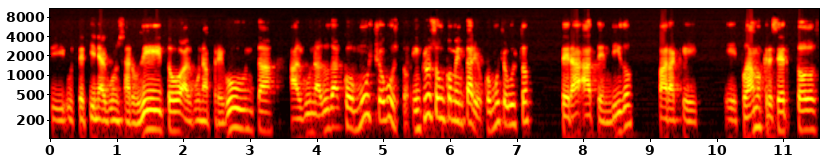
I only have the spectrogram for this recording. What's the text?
si usted tiene algún saludito, alguna pregunta, alguna duda, con mucho gusto, incluso un comentario, con mucho gusto será atendido para que eh, podamos crecer todos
